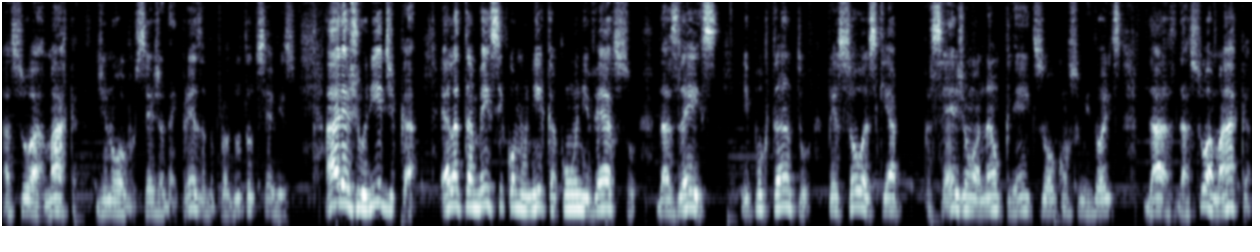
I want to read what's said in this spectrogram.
a sua marca, de novo, seja da empresa, do produto ou do serviço. A área jurídica, ela também se comunica com o universo das leis e, portanto, pessoas que sejam ou não clientes ou consumidores da, da sua marca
